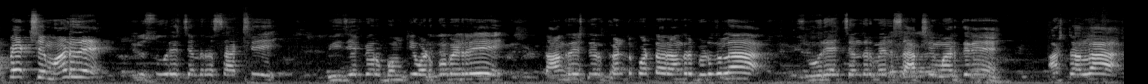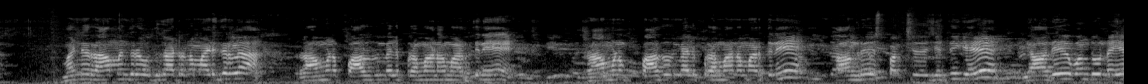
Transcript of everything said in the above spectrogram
ಅಪೇಕ್ಷೆ ಮಾಡದೆ, ಇದು ಸೂರ್ಯಚಂದ್ರ ಸಾಕ್ಷಿ. ಬಿಜೆಪಿಯವ್ರು ಬೊಮ್ಟಿ ಹೊಡ್ಕೋಬೇಡ್ರಿ. ಕಾಂಗ್ರೆಸ್ನವ್ರು ಗಂಟು ಕೊಟ್ಟಾರ ಅಂದ್ರೆ ಬಿಡುದಿಲ್ಲ. ಸೂರ್ಯ ಚಂದ್ರ ಮೇಲೆ ಸಾಕ್ಷಿ ಮಾಡ್ತೀನಿ. ಅಷ್ಟಲ್ಲ, ಮೊನ್ನೆ ರಾಮ ಮಂದಿರ ಉದ್ಘಾಟನೆ ಮಾಡಿದಿರಲ್ಲ, ರಾಮನ ಪಾದದ ಮೇಲೆ ಪ್ರಮಾಣ ಮಾಡ್ತೀನಿ. ರಾಮನ ಪಾದದ ಮೇಲೆ ಪ್ರಮಾಣ ಮಾಡ್ತೀನಿ. ಕಾಂಗ್ರೆಸ್ ಪಕ್ಷದ ಜೊತೆಗೆ ಯಾವುದೇ ಒಂದು ನಯ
